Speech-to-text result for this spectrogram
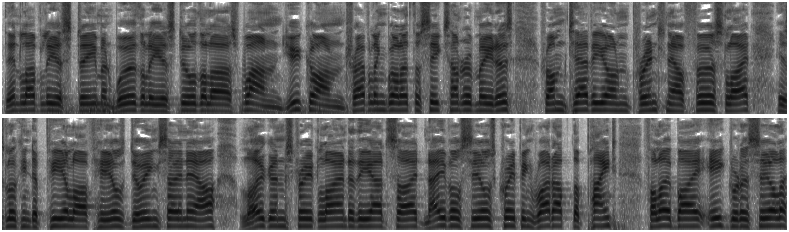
Then Lovely Esteem and Worthily is still the last one. Yukon travelling well at the 600 metres from Tavion Prince. Now First Light is looking to peel off heels, doing so now. Logan Street Lion to the outside. Naval Seals creeping right up the paint followed by Yggdrasil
